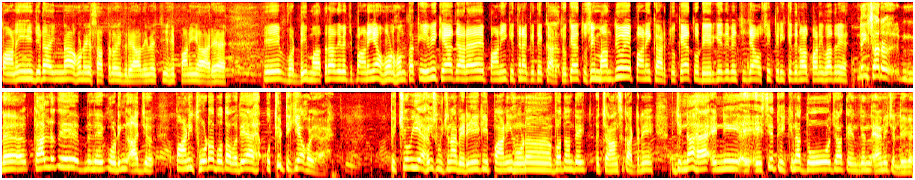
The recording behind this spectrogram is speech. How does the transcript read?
ਪਾਣੀ ਜਿਹੜਾ ਇੰਨਾ ਹੁਣ ਇਹ ਸਤਲੁਜ ਦਰਿਆ ਦੇ ਵਿੱਚ ਇਹ ਪਾਣੀ ਆ ਰਿਹਾ ਹੈ ਇਹ ਵੱਡੀ ਮਾਤਰਾ ਦੇ ਵਿੱਚ ਪਾਣੀ ਆ। ਹੁਣ ਹੁਣ ਤੱਕ ਇਹ ਵੀ ਕਿਹਾ ਜਾ ਰਿਹਾ ਹੈ ਇਹ ਪਾਣੀ ਕਿਤੇ ਨਾ ਕਿਤੇ ਘਟ ਚੁੱਕਿਆ ਹੈ। ਤੁਸੀਂ ਮੰਨਦੇ ਹੋ ਇਹ ਪਾਣੀ ਘਟ ਚੁੱਕਿਆ ਹੈ ਤੁਹਾਡੇ ਏਰੀਏ ਦੇ ਵਿੱਚ ਜਾਂ ਉਸੇ ਤਰੀਕੇ ਦੇ ਨਾਲ ਪਾਣੀ ਵਧ ਰਿਹਾ ਹੈ? ਨਹੀਂ ਸਰ ਕੱਲ ਦੇ ਅਕੋਰਡਿੰਗ ਅੱਜ ਪਾਣੀ ਥੋੜਾ ਬਹੁਤਾ ਵਧਿਆ ਹੈ ਉੱਥੇ ਟਿਕਿਆ ਹੋਇਆ ਹੈ। ਪਿੱਛੋਂ ਵੀ ਇਹੋ ਹੀ ਸੂਚਨਾ ਮੇਰੀ ਹੈ ਕਿ ਪਾਣੀ ਹੁਣ ਵਧਣ ਦੇ ਚਾਂਸ ਘੱਟ ਨੇ। ਜਿੰਨਾ ਹੈ ਇੰਨੀ ਇਸੇ ਤਰੀਕੇ ਨਾਲ 2 ਜਾਂ 3 ਦਿਨ ਐਵੇਂ ਚੱਲੇਗਾ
